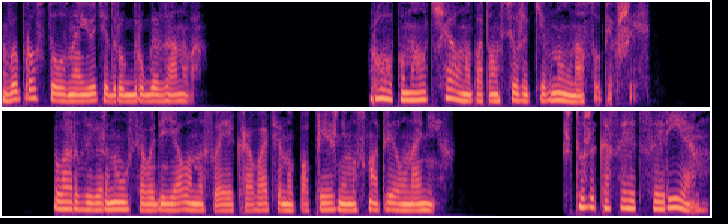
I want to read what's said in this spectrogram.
Вы просто узнаете друг друга заново». Ро помолчал, но потом все же кивнул, насупившись. Лар завернулся в одеяло на своей кровати, но по-прежнему смотрел на них. Что же касается Риа,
